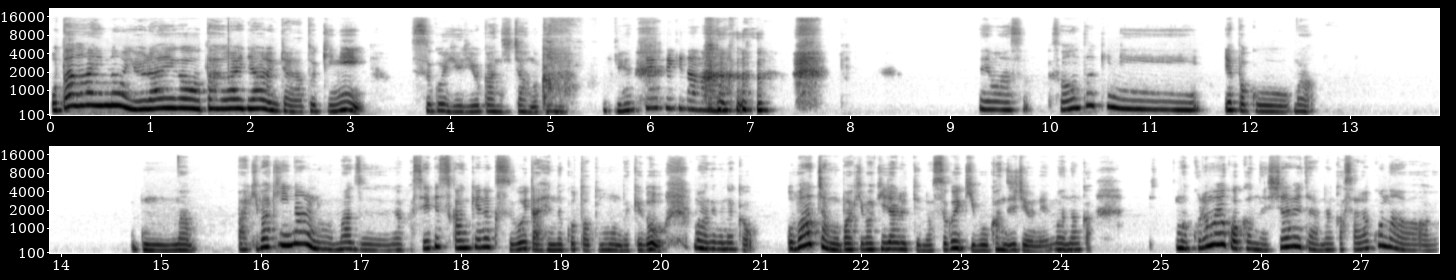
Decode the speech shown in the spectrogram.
お互いの由来がお互いであるみたいな時に、すごい揺りを感じちゃうのかも。限定的だな。で、まあ、そその時に、やっぱこう、まあ、うん、まあ、バキバキになるのはまず、なんか性別関係なくすごい大変なことだと思うんだけど、まあでもなんか、おばあちゃんもバキバキであるっていうのはすごい希望を感じるよね。まあなんか、まあこれもよくわかんない。調べたらなんかサラ・コナーは、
